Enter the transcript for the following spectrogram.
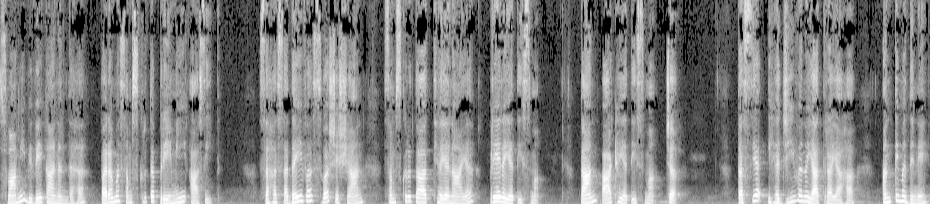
स्वामीविवेकानन्दः परमसंस्कृतप्रेमी आसीत्। सः सदैव स्वशिष्यान् संस्कृताध्ययनाय प्रेरयति स्म। तान् पाठयति स्म च। तस्य इह जीवनयात्रायाः अन्तिमदिने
